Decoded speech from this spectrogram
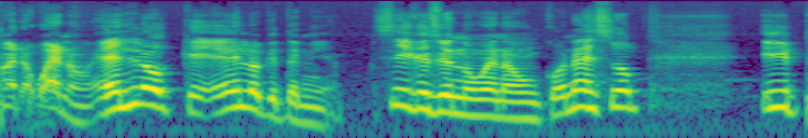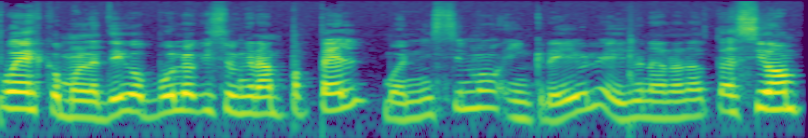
Pero bueno, es lo que es lo que tenía. Sigue siendo buena aún con eso. Y pues, como les digo, Bullock hizo un gran papel, buenísimo, increíble, hizo una gran anotación,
